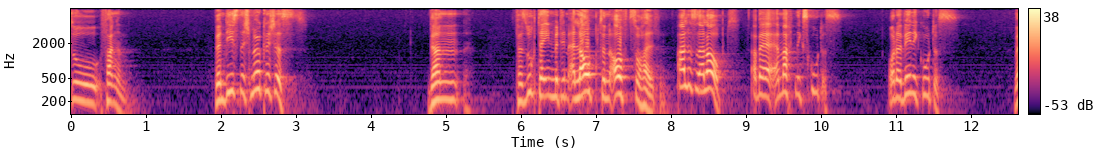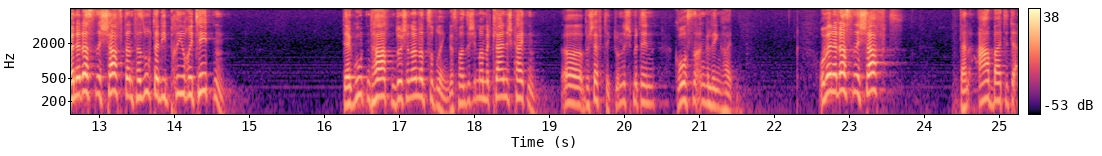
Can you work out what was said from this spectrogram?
zu fangen. Wenn dies nicht möglich ist, dann versucht er ihn mit dem Erlaubten aufzuhalten. Alles erlaubt, aber er, er macht nichts Gutes oder wenig Gutes. Wenn er das nicht schafft, dann versucht er die Prioritäten der guten Taten durcheinander zu bringen, dass man sich immer mit Kleinigkeiten äh, beschäftigt und nicht mit den großen Angelegenheiten. Und wenn er das nicht schafft, dann arbeitet der,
